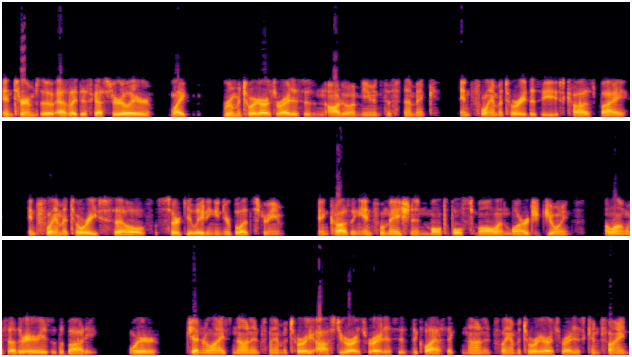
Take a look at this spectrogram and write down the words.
in terms of, as I discussed earlier, like rheumatoid arthritis is an autoimmune systemic inflammatory disease caused by inflammatory cells circulating in your bloodstream and causing inflammation in multiple small and large joints along with other areas of the body where generalized non-inflammatory osteoarthritis is the classic non-inflammatory arthritis confined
